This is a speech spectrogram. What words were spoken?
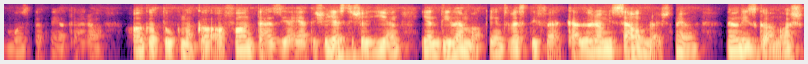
mozgatni akár a hallgatóknak a, a fantáziáját, és hogy ezt is egy ilyen, ilyen dilemmaként veszti fel Keller, ami számomra is nagyon, nagyon izgalmas,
